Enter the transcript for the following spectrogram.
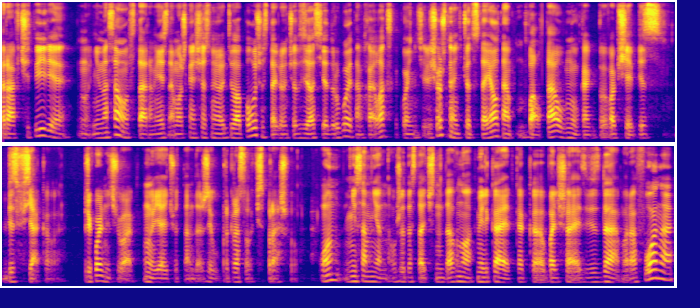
RAV4, ну, не на самом старом, я не знаю, может, конечно, сейчас у него дела получше стали, он что-то взял себе другой, там, Hilux какой-нибудь или еще что-нибудь, что-то стоял там, болтал, ну, как бы вообще без, без всякого. Прикольный чувак. Ну, я что-то там даже его про кроссовки спрашивал. Он, несомненно, уже достаточно давно мелькает как э, большая звезда марафона.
